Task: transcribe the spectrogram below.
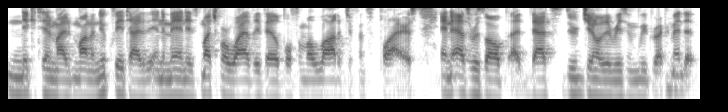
nicotinamide mononucleotide, the NMN, is much more widely available from a lot of different suppliers, and as a result, that's generally the reason we'd recommend it.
